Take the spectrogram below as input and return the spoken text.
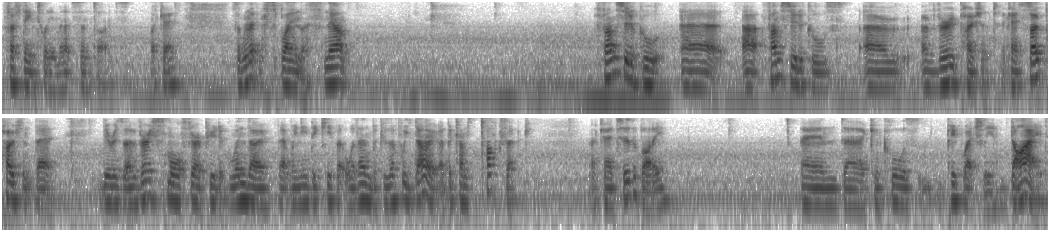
15 20 minutes sometimes okay? So I'm going to explain this. Now pharmaceutical uh, uh, pharmaceuticals are, are very potent, okay? So potent that there is a very small therapeutic window that we need to keep it within because if we don't, it becomes toxic, okay, to the body and uh, can cause people actually have died,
